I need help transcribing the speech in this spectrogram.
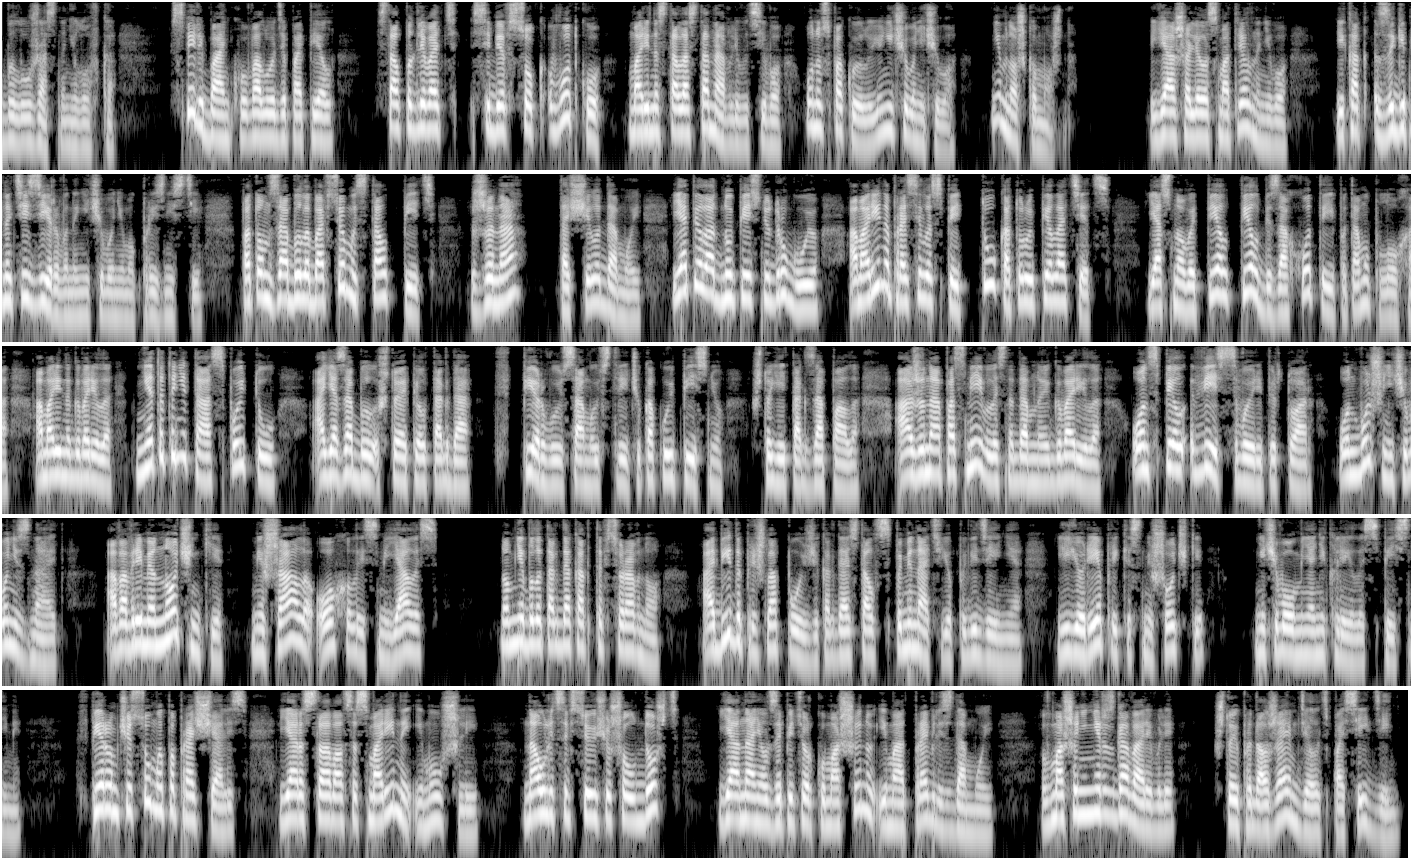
Было ужасно неловко. Спели баньку, Володя попел. Стал подливать себе в сок водку, Марина стала останавливать его. Он успокоил ее. Ничего, ничего. Немножко можно. Я ошалело смотрел на него и, как загипнотизированный, ничего не мог произнести. Потом забыл обо всем и стал петь. Жена тащила домой. Я пел одну песню, другую, а Марина просила спеть ту, которую пел отец. Я снова пел, пел без охоты и потому плохо. А Марина говорила, нет, это не та, спой ту. А я забыл, что я пел тогда, в первую самую встречу, какую песню, что ей так запало. А жена посмеивалась надо мной и говорила, он спел весь свой репертуар, он больше ничего не знает. А во время ноченьки мешала, охала и смеялась. Но мне было тогда как-то все равно. Обида пришла позже, когда я стал вспоминать ее поведение, ее реплики, смешочки — Ничего у меня не клеилось с песнями. В первом часу мы попрощались. Я расцеловался с Мариной, и мы ушли. На улице все еще шел дождь. Я нанял за пятерку машину, и мы отправились домой. В машине не разговаривали, что и продолжаем делать по сей день.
